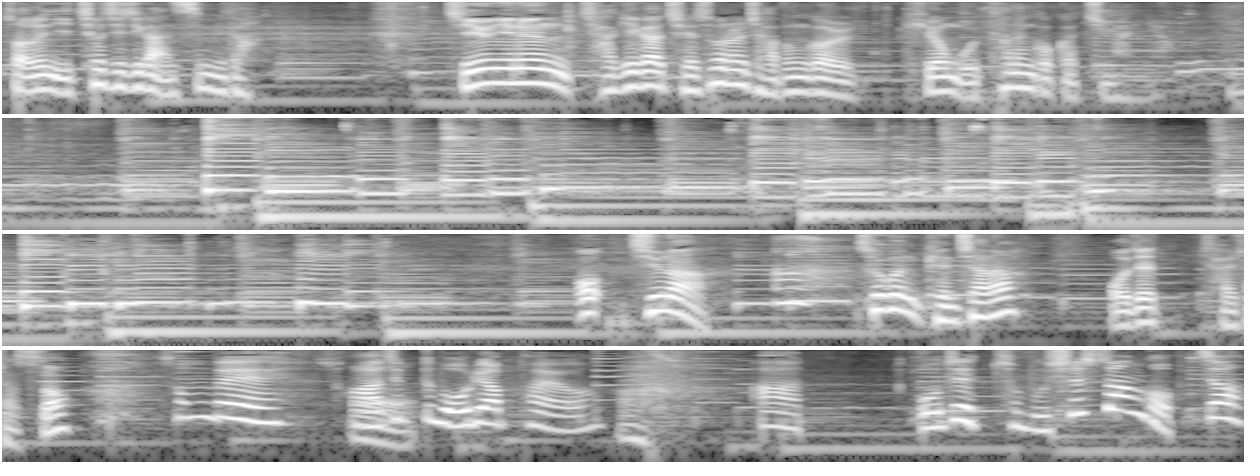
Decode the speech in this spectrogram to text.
저는 잊혀지지가 않습니다. 지윤이는 자기가 제 손을 잡은 걸 기억 못하는 것 같지만요. 어, 지윤아. 속은 괜찮아? 어제 잘 잤어? 선배, 저 어. 아직도 머리 아파요. 아, 어제 저 뭐 실수한 거 없죠?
